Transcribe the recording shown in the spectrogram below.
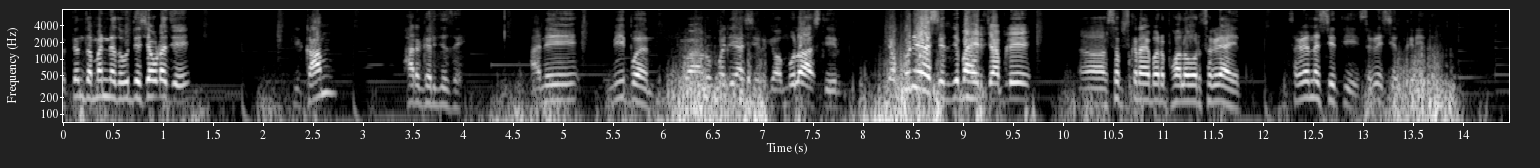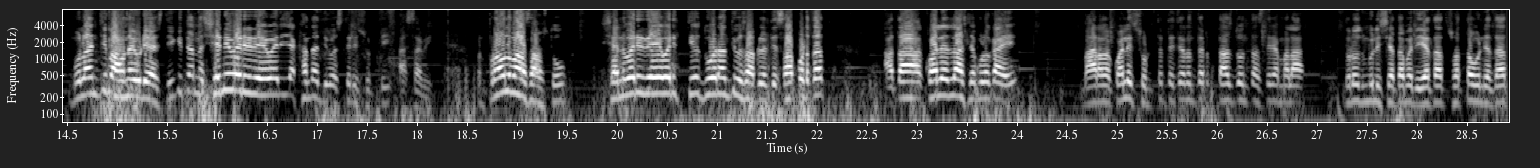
तर त्यांचा म्हणण्याचा उद्देश एवढाच आहे की काम फार गरजेचं आहे. आणि मी पण किंवा रुपाली असेल किंवा मुलं असतील किंवा कोणी असेल जे बाहेरचे आपले सबस्क्रायबर फॉलोवर सगळे आहेत सगळ्यांना शेती आहे सगळे शेतकरी आहेत. मुलांची भावना एवढी असते की त्यांना शनिवारी रविवारी एखादा दिवस तरी सुट्टी असावी. पण प्रॉब्लेम असा असतो शनिवारी रविवारी ते दोन दिवस आपल्याला ते सापडतात आता कॉलेजला असल्यामुळं काय बाराला कॉलेज सुटतं त्याच्यानंतर तास दोन तास तरी आम्हाला दररोज मुली शेतामध्ये येतात स्वतःहून येतात.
